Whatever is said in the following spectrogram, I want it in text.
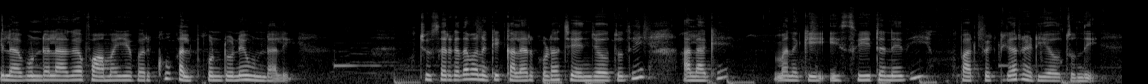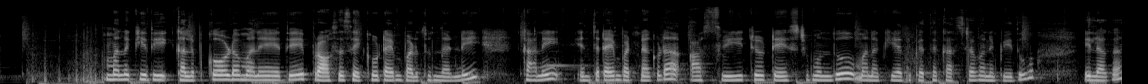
ఇలా ఉండలాగా ఫామ్ అయ్యే వరకు కలుపుకుంటూనే ఉండాలి. చూసారు కదా మనకి కలర్ కూడా చేంజ్ అవుతుంది. అలాగే మనకి ఈ స్వీట్ అనేది పర్ఫెక్ట్గా రెడీ అవుతుంది. మనకి ఇది కలుపుకోవడం అనేది ప్రాసెస్ ఎక్కువ టైం పడుతుందండి. కానీ ఎంత టైం పట్టినా కూడా ఆ స్వీట్ టేస్ట్ ముందు మనకి అది పెద్ద కష్టం అనిపించదు ఇలాగా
